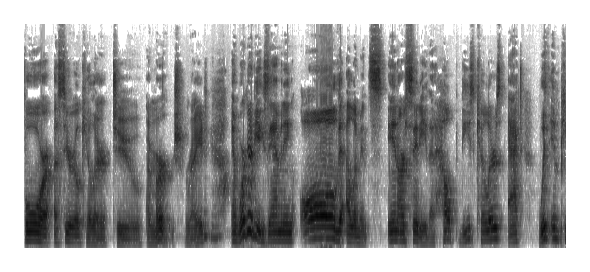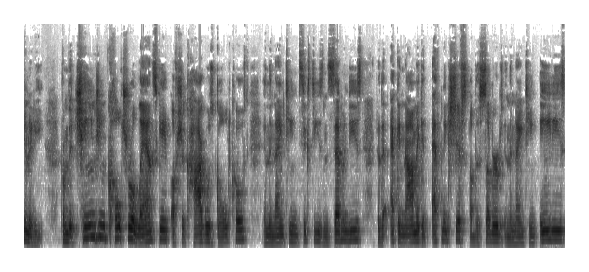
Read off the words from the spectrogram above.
for a serial killer to emerge, right? Mhm. And we're going to be examining all the elements in our city that help these killers act with impunity from the changing cultural landscape of Chicago's Gold Coast in the 1960s and 70s to the economic and ethnic shifts of the suburbs in the 1980s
